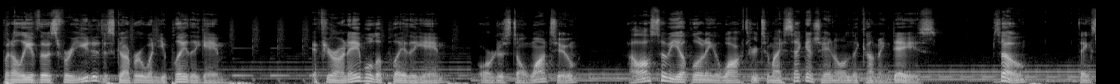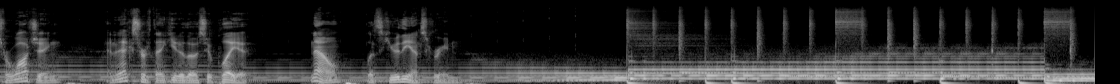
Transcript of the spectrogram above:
but I'll leave those for you to discover when you play the game. If you're unable to play the game, or just don't want to, I'll also be uploading a walkthrough to my second channel in the coming days. So, thanks for watching, and an extra thank you to those who play it. Now, let's cue the end screen. Thank you.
